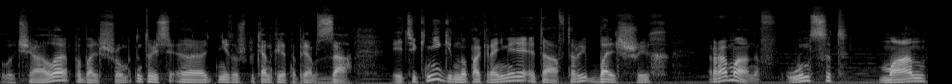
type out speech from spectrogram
получала по большому, ну то есть э, не то что конкретно прям за эти книги, но по крайней мере это авторы больших романов: Унсет, Ман,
